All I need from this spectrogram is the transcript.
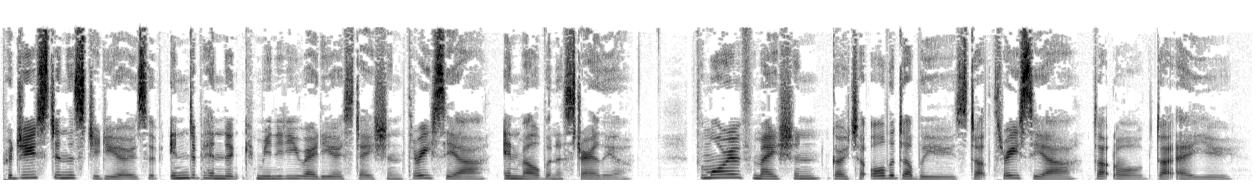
produced in the studios of independent community radio station 3CR in Melbourne, Australia. For more information, go to allthews.3cr.org.au.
